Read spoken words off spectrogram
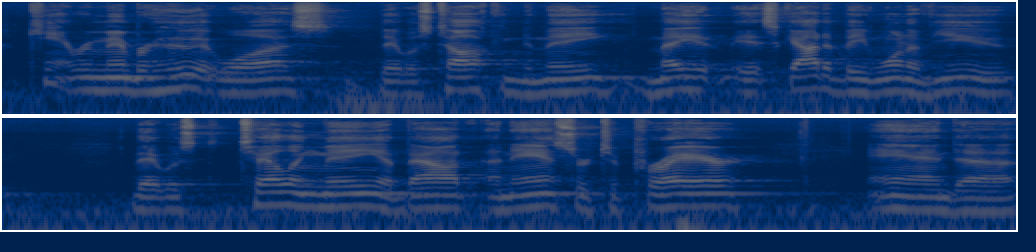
I can't remember who it was that was talking to me. May, it's got to be one of you that was telling me about an answer to prayer. And uh,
